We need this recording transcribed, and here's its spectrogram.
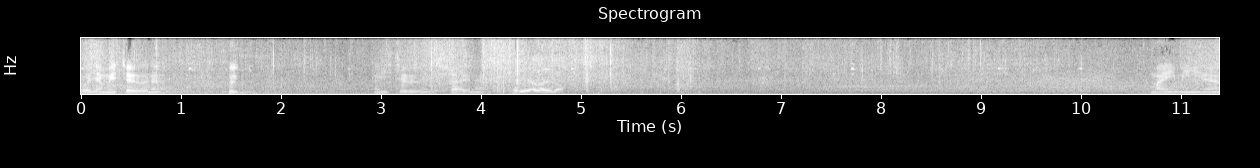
ก็ยังไม่เจอนะ เฮ้ย ไม่เจอไม่ใช่นะ เฮ้ย อะไรหรอไม่มีนะ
